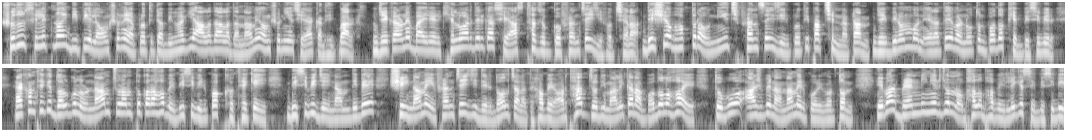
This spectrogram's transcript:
শুধু সিলেট নয়, বিপিএলে অংশ নেওয়া প্রতিটা বিভাগই আলাদা আলাদা নামে অংশ নিয়েছে একাধিকবার। যে কারণে বাইরের খেলোয়াড়দের কাছে আস্থাযোগ্য ফ্র্যাঞ্চাইজি হচ্ছে না। দেশীয় ভক্তরাও নিজ ফ্র্যাঞ্চাইজির প্রতি পাচ্ছেন না টান, যে বিড়ম্বন এড়াতে এবার নতুন পদক্ষেপ বিসিবির। এখন থেকে দলগুলোর নাম চূড়ান্ত করা হবে বিসিবির পক্ষ থেকেই। বিসিবি যেই নাম দিবে, সেই নামেই ফ্র্যাঞ্চাইজিদের দল চালাতে হবে। অর্থাৎ যদি মালিকানা বদল হয়, তবুও আসবে না নামের পরিবর্তন। এবার ব্র্যান্ডিংয়ের জন্য ভালোভাবেই লেগেছে বিসিবি।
